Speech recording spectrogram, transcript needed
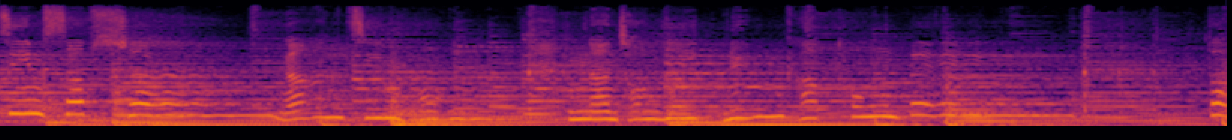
沾湿双眼渐红，难藏热恋及痛悲。多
